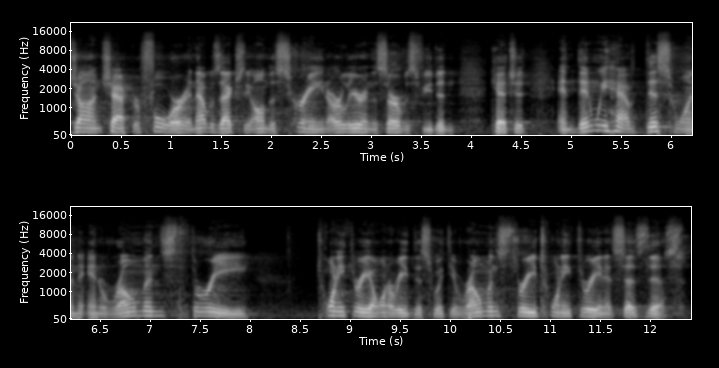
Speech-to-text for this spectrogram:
John chapter 4, and that was actually on the screen earlier in the service if you didn't catch it. And then we have this one in Romans 3 23. I want to read this with you. Romans 3 23, and it says this.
